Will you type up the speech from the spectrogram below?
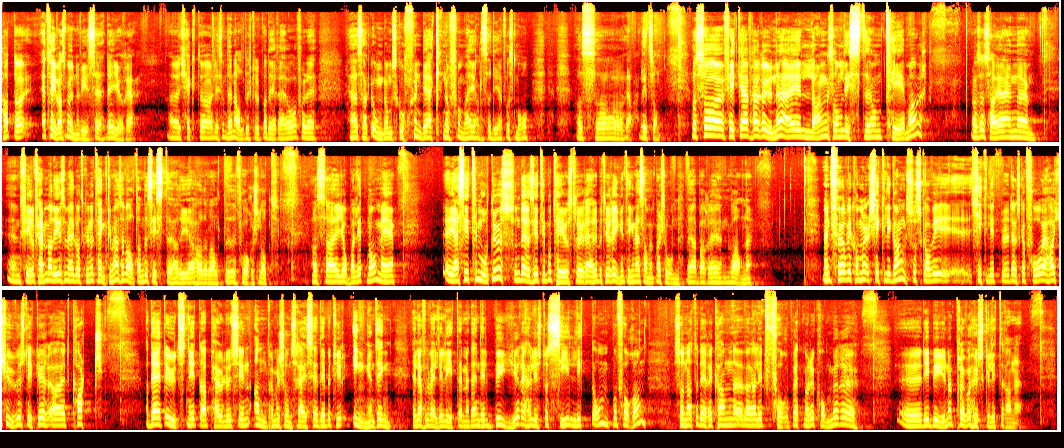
hatt og Jeg trives med å undervise. Det gjør jeg. Det er kjekt å liksom Den aldersgruppa dere er òg. For det, jeg har sagt ungdomsskolen det er ikke noe for meg. altså De er for små. Og så, ja, Litt sånn. Og så fikk jeg fra Rune ei lang sånn liste om temaer. Og så sa jeg en en fire-fem av de som jeg godt kunne tenke meg, så valgte han det siste av de jeg hadde valgt, eh, foreslått. Så har jeg jobba litt nå med Jeg sier Timoteus, som dere sier Timoteus, tror jeg. Det betyr ingenting, det er samme person. Det er bare en vane. Men før vi kommer skikkelig i gang, så skal vi eh, kikke litt Dere skal få Jeg har 20 stykker av et kart. Det er et utsnitt av Paulus sin andre misjonsreise. Det betyr ingenting. Eller iallfall veldig lite. Men det er en del byer jeg har lyst til å si litt om på forhånd, sånn at dere kan eh, være litt forberedt når det kommer eh, eh, de byene. Prøve å huske litt.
